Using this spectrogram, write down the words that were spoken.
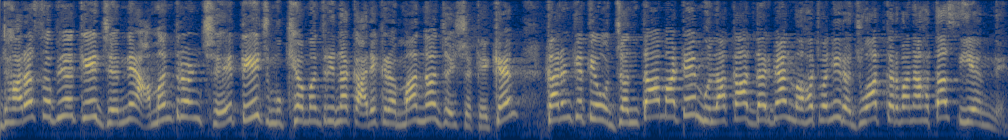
ધારાસભ્ય કે જેમને આમંત્રણ છે તે જ મુખ્યમંત્રીના કાર્યક્રમમાં ન જઈ શકે, કેમ? કારણ કે તેઓ જનતા માટે મુલાકાત દરમિયાન મહત્વની રજૂઆત કરવાના હતા સીએમને.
